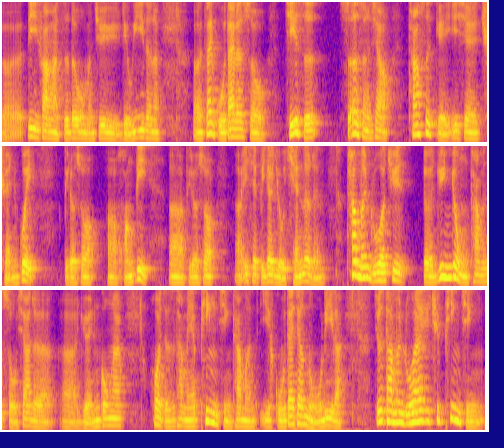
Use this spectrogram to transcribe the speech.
呃地方啊值得我们去留意的呢？呃，在古代的时候。其实十二生肖它是给一些权贵，比如说呃皇帝，呃比如说呃一些比较有钱的人，他们如何去呃运用他们手下的呃员工啊，或者是他们要聘请他们，以古代叫奴隶了，就是他们如何去聘请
